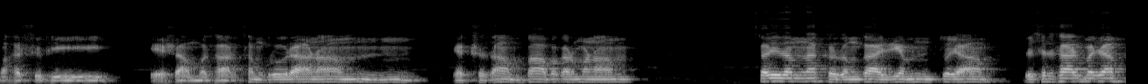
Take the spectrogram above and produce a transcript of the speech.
മഹർഷിഭി येषां वधार्थं क्रूराणां यक्षतां पापकर्मणां। तदिदं न कृतं कार्यं त्वया, दशरथात्मज,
